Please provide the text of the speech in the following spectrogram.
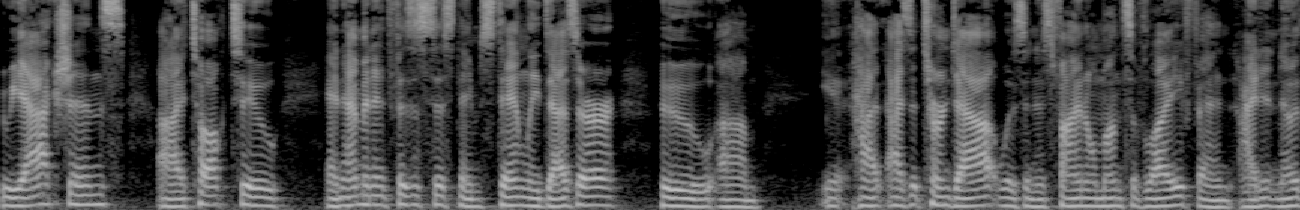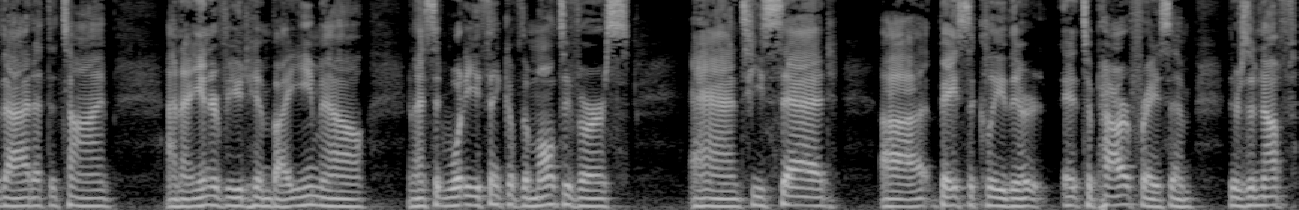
reactions. I talked to an eminent physicist named Stanley Deser, who, um, had, as it turned out, was in his final months of life. And I didn't know that at the time. And I interviewed him by email. And I said, What do you think of the multiverse? And he said, uh, basically, there, to paraphrase him, there's enough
